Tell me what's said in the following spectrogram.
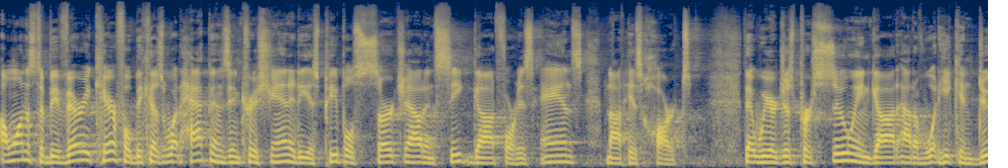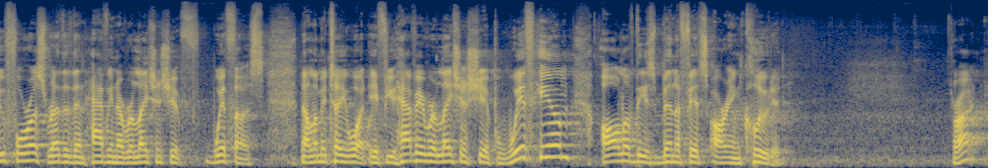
I want us to be very careful because what happens in Christianity is people search out and seek God for his hands, not his heart. That we are just pursuing God out of what he can do for us rather than having a relationship with us. Now, let me tell you what if you have a relationship with him, all of these benefits are included. Right?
